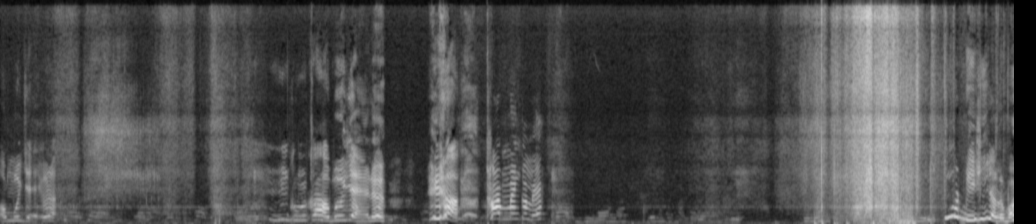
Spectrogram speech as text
เอามือแย่ก็ได้กูไม่กล้าเอามือแย่เลยเฮียทำแม่งก็เล็กมันมีเฮียหรือวะ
